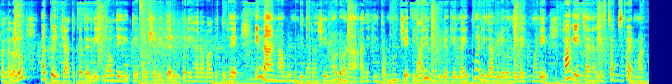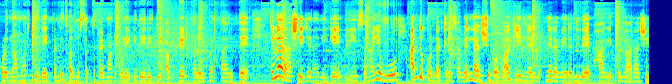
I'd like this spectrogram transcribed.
ಫಲಗಳು ಮತ್ತು ಜಾತಕದಲ್ಲಿ ಯಾವುದೇ ರೀತಿಯ ದೋಷವಿದ್ದರೂ ಪರಿಹಾರವಾಗುತ್ತದೆ. ಇನ್ನು ನಾವು ಮುಂದಿನ ರಾಶಿ ನೋಡೋಣ. ಅದಕ್ಕಿಂತ ಮುಂಚೆ ಯಾರಿನ ವಿಡಿಯೋಗೆ ಲೈಕ್ ಮಾಡಿಲ್ಲ, ವಿಡಿಯೋಗೊಂದು ಲೈಕ್ ಮಾಡಿ. ಹಾಗೆ ಚಾನಲ್ಗೆ ಸಬ್ಸ್ಕ್ರೈಬ್ ಮಾಡ್ಕೊಳ್ಳೋದನ್ನ ಮರ್ತಿದ್ರೆ ಖಂಡಿತವಾಗ್ಲೂ ಸಬ್ಸ್ಕ್ರೈಬ್ ಮಾಡ್ಕೊಳ್ಳಿ. ಇದೇ ರೀತಿ ಅಪ್ಡೇಟ್ಗಳು ಬರ್ತಾ ಇರುತ್ತೆ. ತುಲಾರಾಶಿ ಜನರಿಗೆ ಈ ಸಮಯವು ಅಂದುಕೊಂಡ ಕೆಲಸವೆಲ್ಲ ಶುಭವಾಗಿ ನೆರವೇ, ನೆರವೇರಲಿದೆ. ಹಾಗೆ ತುಲಾರಾಶಿ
